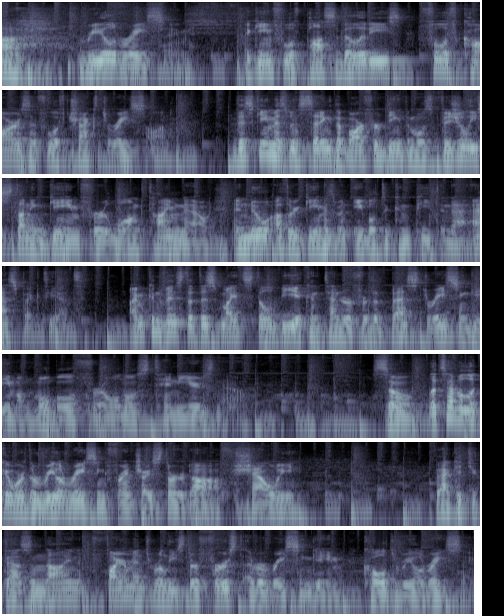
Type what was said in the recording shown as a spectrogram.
Ah, Real Racing. A game full of possibilities, full of cars, and full of tracks to race on. This game has been setting the bar for being the most visually stunning game for a long time now, and no other game has been able to compete in that aspect yet. I'm convinced that this might still be a contender for the best racing game on mobile for almost 10 years now. So, let's have a look at where the Real Racing franchise started off, shall we? Back in 2009, Firemint released their first ever racing game called Real Racing.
